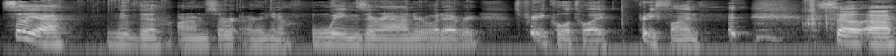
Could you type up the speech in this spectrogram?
So yeah, move the arms or, or you know, wings around or whatever. It's pretty cool toy, pretty fun. so, uh,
